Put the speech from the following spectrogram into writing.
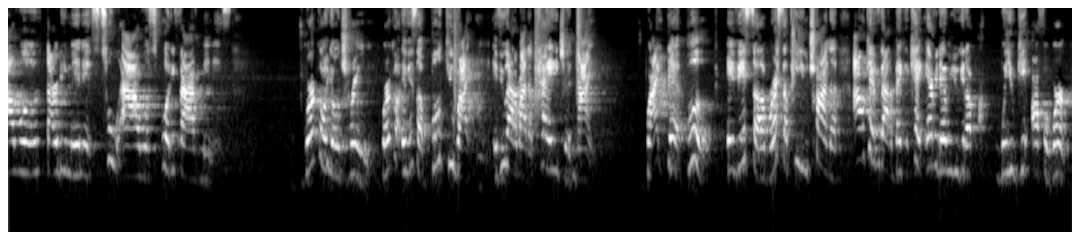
hour, 30 minutes, two hours, 45 minutes. Work on your dream. Work on, if it's a book you writing, if you gotta write a page a night, write that book. If it's a recipe you trying to, I don't care if you gotta bake a cake every day when you get up, when you get off of work.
